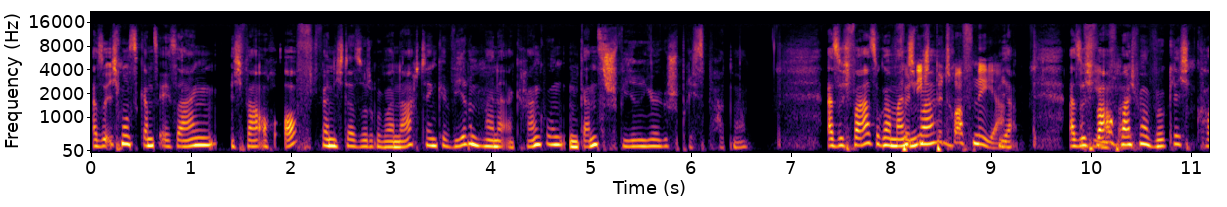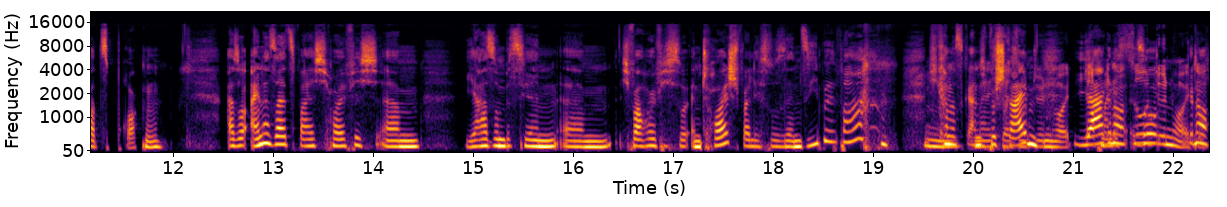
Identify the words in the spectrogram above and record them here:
also ich muss ganz ehrlich sagen, ich war auch oft, wenn ich da so drüber nachdenke, während meiner Erkrankung ein ganz schwieriger Gesprächspartner. Also ich war sogar manchmal. Für Nicht-Betroffene, ja. Ja. Also Auf ich war auch Fall. manchmal wirklich ein Kotzbrocken. Also einerseits war ich häufig ähm, ja, so ein bisschen, ähm, ich war häufig so enttäuscht, weil ich so sensibel war. Ich kann hm, das gar nicht beschreiben. Ja, so dünnhäutig. ja genau, so, so dünnhäutig, genau,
